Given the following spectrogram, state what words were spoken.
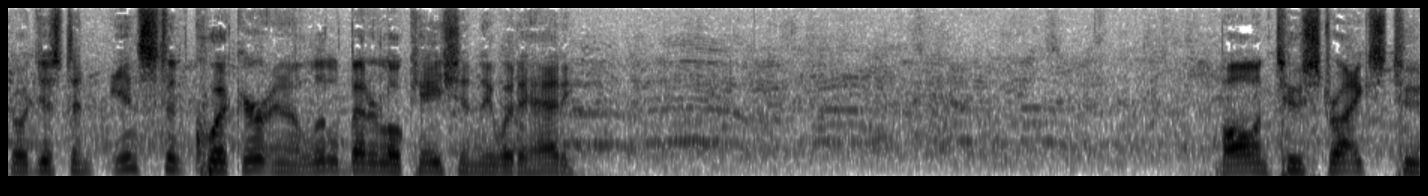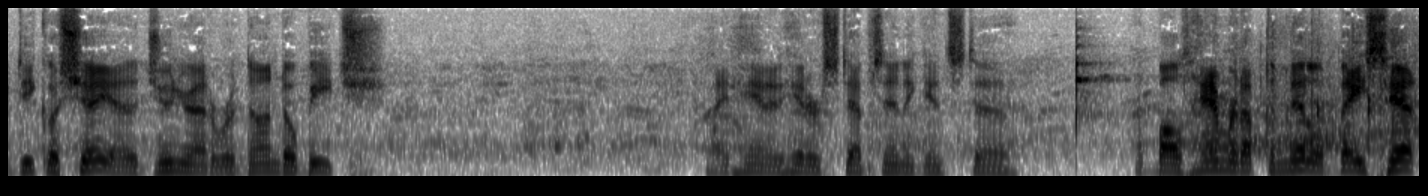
throw just an instant quicker and a little better location. They would have had him. Ball and two strikes to DeCochea, junior out of Redondo Beach. Right-handed hitter steps in against uh, that ball hammered up the middle, base hit.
